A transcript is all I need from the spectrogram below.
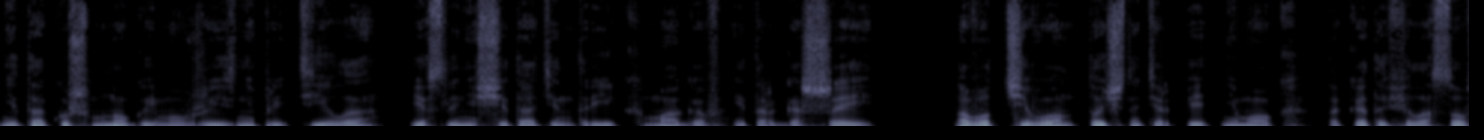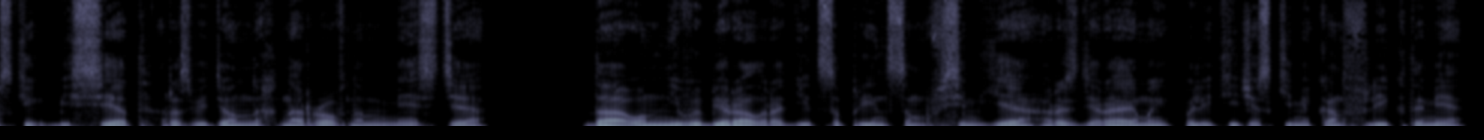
Не так уж много ему в жизни притило, если не считать интриг, магов и торгашей. Но вот чего он точно терпеть не мог, так это философских бесед, разведенных на ровном месте. Да, он не выбирал родиться принцем в семье, раздираемой политическими конфликтами.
